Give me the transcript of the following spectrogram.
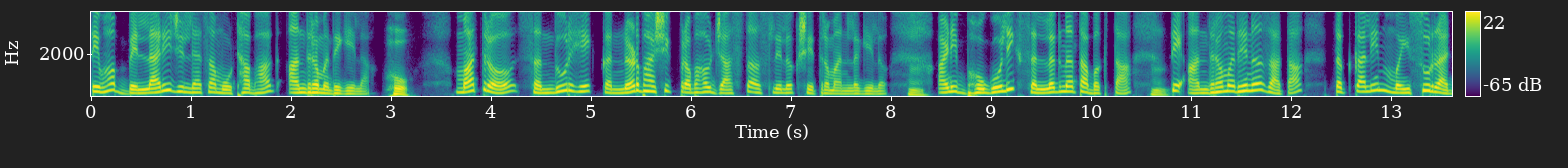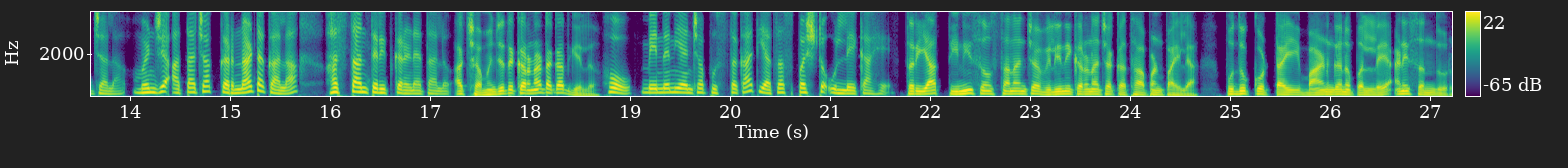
तेव्हा बेल्लारी जिल्ह्याचा मोठा भाग आंध्रमध्ये गेला मात्र संदूर हे कन्नड भाषिक प्रभाव जास्त असलेलं क्षेत्र मानलं गेलं. आणि भौगोलिक संलग्नता बघता. ते आंध्रमध्ये न जाता तत्कालीन मैसूर राज्याला म्हणजे आताच्या कर्नाटकाला हस्तांतरित करण्यात आलं. अच्छा म्हणजे ते कर्नाटकात गेलं. हो मेनन यांच्या पुस्तकात याचा स्पष्ट उल्लेख आहे. तर या तिन्ही संस्थानांच्या विलिनीकरणाच्या कथा आपण पाहिल्या. पुदुक्कोट्टाई बाणगनपल्ले आणि संदूर.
